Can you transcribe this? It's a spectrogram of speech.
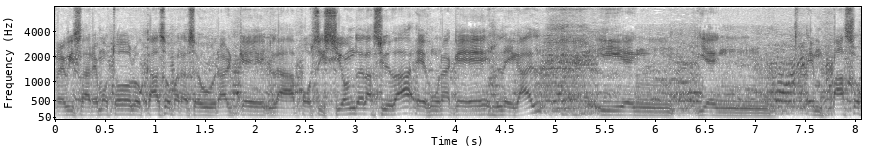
Revisaremos todos los casos para asegurar que la posición de la ciudad es una que es legal y en, y en, en pasos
